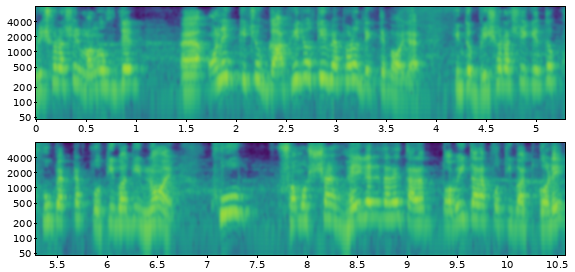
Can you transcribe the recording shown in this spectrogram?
বৃষরাশির মানুষদের অনেক কিছু গাভীরতির ব্যাপারও দেখতে পাওয়া যায়। কিন্তু বৃষরাশি কিন্তু খুব একটা প্রতিবাদী নয়। খুব সমস্যা হয়ে গেলে তাহলে তারা তবেই তারা প্রতিবাদ করে।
